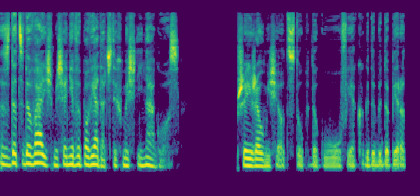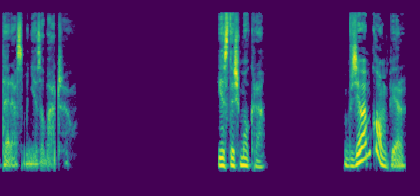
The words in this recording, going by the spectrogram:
Zdecydowaliśmy się nie wypowiadać tych myśli na głos. Przyjrzał mi się od stóp do głów, jak gdyby dopiero teraz mnie zobaczył. Jesteś mokra. Wzięłam kąpiel.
